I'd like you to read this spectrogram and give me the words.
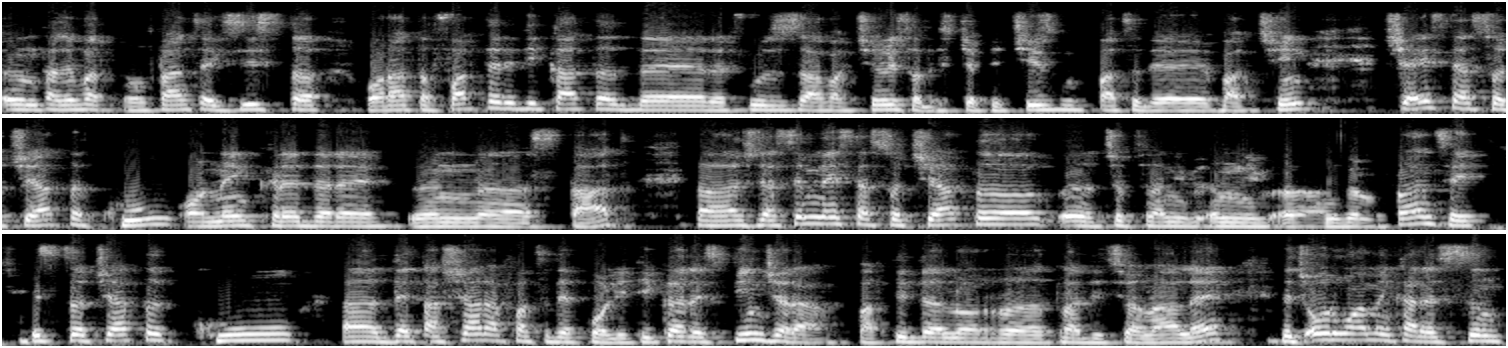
într-adevăr, în Franța există o rată foarte ridicată de refuz a vaccinului sau de scepticism față de vaccin și este asociată cu o neîncredere în uh, stat uh, și de asemenea este asociată, ce la nivelul Franței, este asociată cu detașarea față de politică, respingerea partidelor tradiționale. Deci ori oameni care sunt,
